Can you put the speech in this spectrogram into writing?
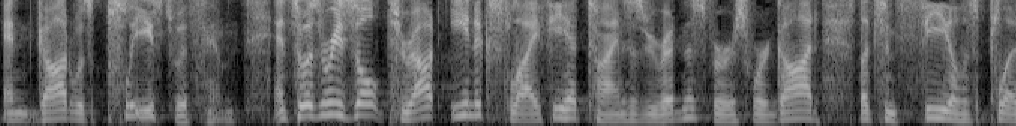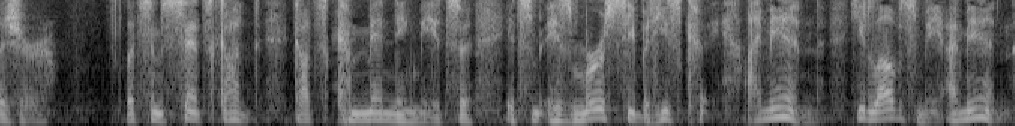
and God was pleased with him. And so as a result, throughout Enoch's life, he had times, as we read in this verse, where God lets him feel his pleasure lets him sense God, God's commending me. It's, a, it's his mercy, but he's, I'm in. He loves me. I'm in.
